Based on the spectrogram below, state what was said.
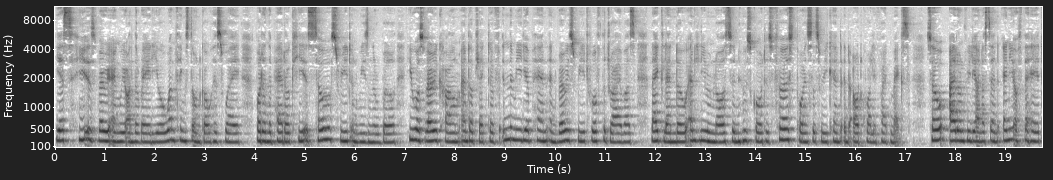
Yes, he is very angry on the radio when things don't go his way, but in the paddock he is so sweet and reasonable. He was very calm and objective in the media pen and very sweet with the drivers like Lando and Liam Lawson, who scored his first points this weekend and outqualified Max. So I don't really understand any of the hate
